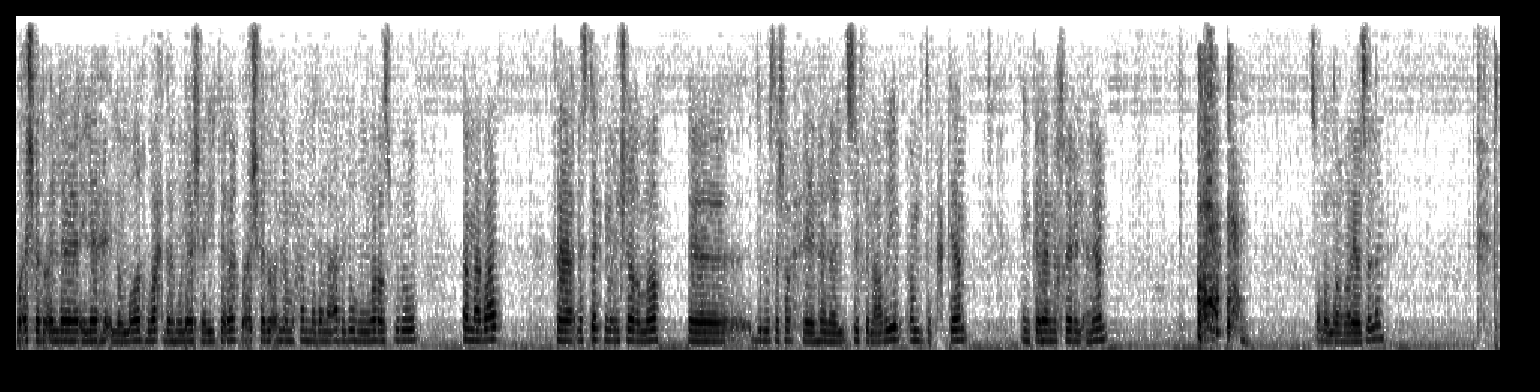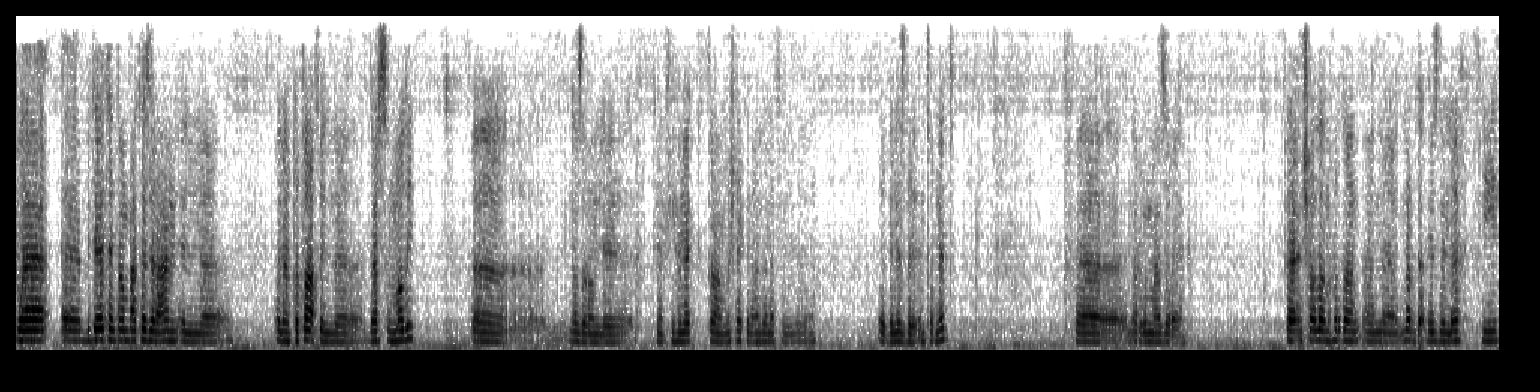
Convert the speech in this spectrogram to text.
وأشهد أن لا إله إلا الله وحده لا شريك له وأشهد أن محمدا عبده ورسوله. أما بعد فنستكمل إن شاء الله دروس شرح هذا الصفر العظيم عمدة الأحكام من كلام خير الأنام. صلى الله عليه وسلم. وبداية طبعا بعتذر عن الانقطاع في الدرس الماضي. نظرا ل كان في هناك طبعا مشاكل عندنا في بالنسبة للإنترنت. فنرجو المعذرة يعني. فإن شاء الله النهاردة نبدأ بإذن الله في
